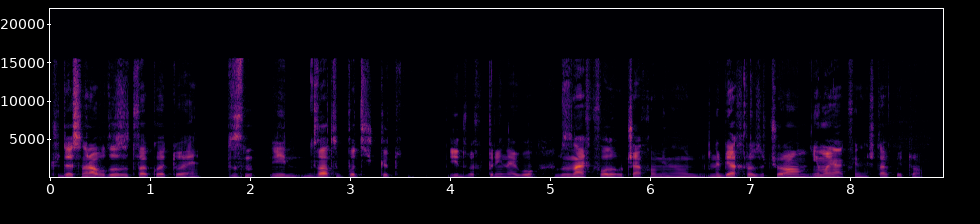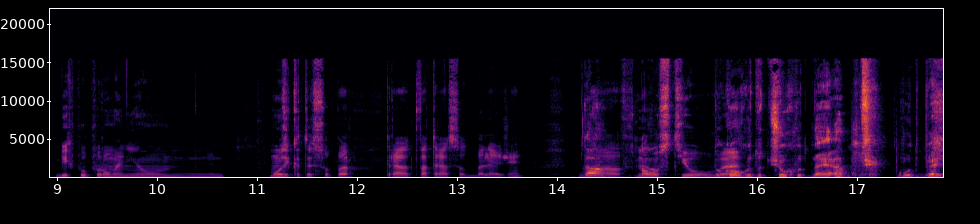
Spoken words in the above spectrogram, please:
чудесна работа за това, което е. И двата пъти, като идвах при него, знаех какво да очаквам и не, бях разочарован. Има някакви неща, които бих попроменил. Музиката е супер. Трябва, това трябва да се отбележи. Да, А, в много да. стилове. Доколкото чух от нея, от БГ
